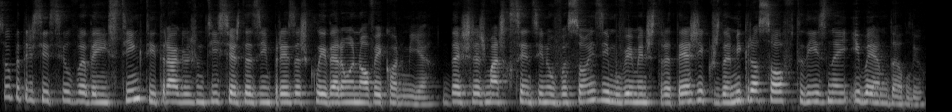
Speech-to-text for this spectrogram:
Sou Patrícia Silva da Instinct e trago as notícias das empresas que lideram a nova economia. Deixo as mais recentes inovações e movimentos estratégicos da Microsoft, Disney e BMW.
